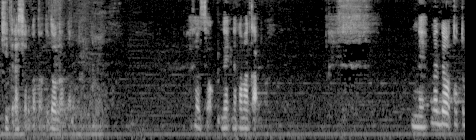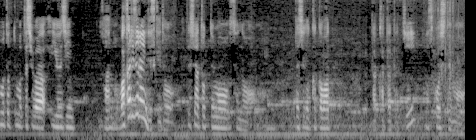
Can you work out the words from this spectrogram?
聞いてらっしゃる方ってどうなんだろうそうそう。ね、なかなか。ね。まあ、でも、とってもとっても私は友人、あの、わかりづらいんですけど、私はとっても、その、私が関わった方たち、少しでも、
